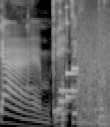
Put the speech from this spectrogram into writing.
Time. Let's.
